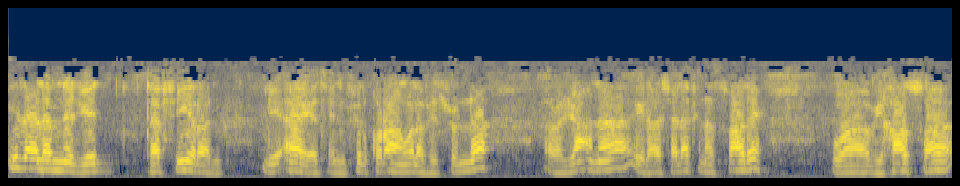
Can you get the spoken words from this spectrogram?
إذا لم نجد تفسيرا لآية في القرآن ولا في السنة رجعنا إلى سلفنا الصالح وبخاصة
